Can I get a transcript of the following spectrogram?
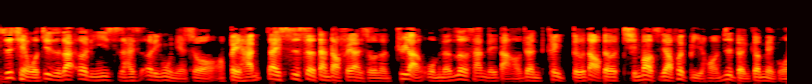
之前我记得在二零一四还是二零五年的时候，北韩在试射弹道飞弹的时候呢，居然我们的乐山雷达哈居然可以得到的情报资料会比哈日本跟美国。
